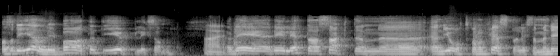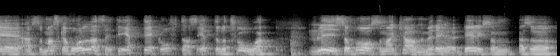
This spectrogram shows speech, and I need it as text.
Alltså det gäller ju bara att inte ge upp liksom. Nej. Det, är, det är lättare sagt än, äh, än gjort för de flesta. Liksom. Men det är, alltså, man ska hålla sig till ett däck oftast, ett eller två. Mm. Bli så bra som man kan med det. Det är liksom, alltså,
